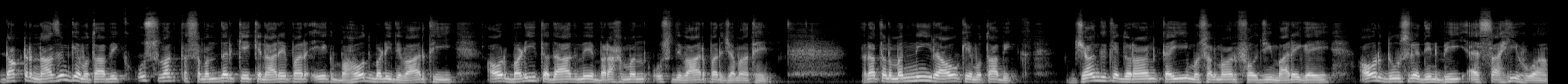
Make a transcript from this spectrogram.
डॉक्टर नाजिम के मुताबिक, उस वक्त समंदर के किनारे पर एक बहुत बड़ी दीवार थी और बड़ी तादाद में ब्राह्मण उस दीवार पर जमा थे। रतनमन्नी राव के मुताबिक, जंग के दौरान कई मुसलमान फौजी मारे गए और दूसरे दिन भी ऐसा ही हुआ।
